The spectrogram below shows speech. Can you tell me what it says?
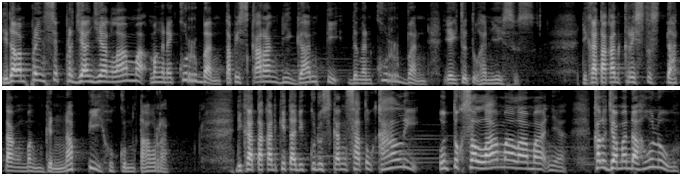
Di dalam prinsip perjanjian lama mengenai kurban, tapi sekarang diganti dengan kurban, yaitu Tuhan Yesus. Dikatakan Kristus datang menggenapi hukum Taurat. Dikatakan kita dikuduskan satu kali untuk selama-lamanya. Kalau zaman dahulu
